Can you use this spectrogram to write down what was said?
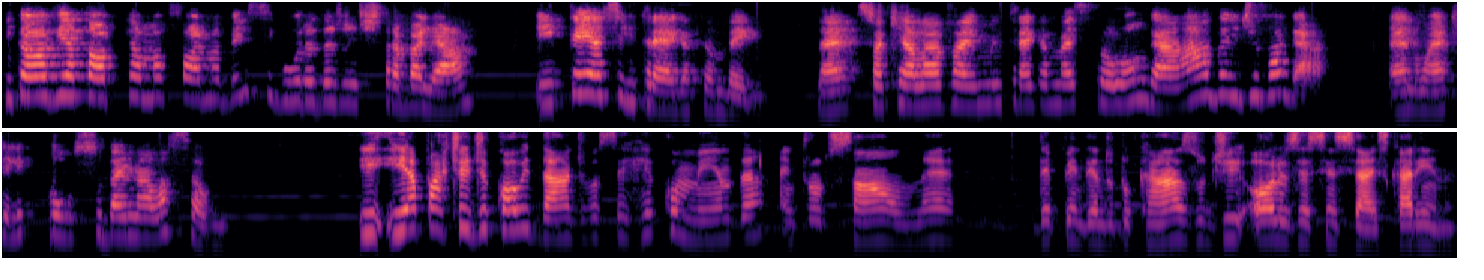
Então, a via tópica é uma forma bem segura da gente trabalhar e ter essa entrega também, né? Só que ela vai uma entrega mais prolongada e devagar. É, não é aquele pulso da inalação. E, e, a partir de qual idade você recomenda a introdução, né, dependendo do caso, de óleos essenciais, Karina?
